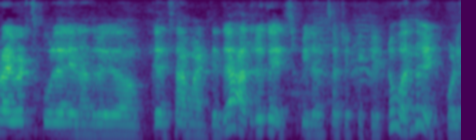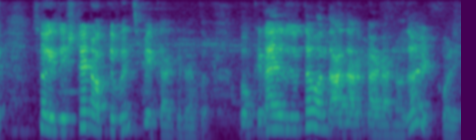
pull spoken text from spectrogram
ಪ್ರೈವೇಟ್ ಸ್ಕೂಲಲ್ಲಿ ಏನಾದರೂ ಕೆಲಸ ಮಾಡ್ತಿದ್ರೆ ಅದ್ರದ್ದು ಎಕ್ಸ್ಪೀರಿಯನ್ಸ್ ಸರ್ಟಿಫಿಕೇಟು ಒಂದು ಇಟ್ಕೊಳ್ಳಿ. ಸೊ ಇದಿಷ್ಟೇ ಡಾಕ್ಯುಮೆಂಟ್ಸ್ ಬೇಕಾಗಿರೋದು. ಓಕೆನಾ ಇದ್ರ ಜೊತೆ ಒಂದು ಆಧಾರ್ ಕಾರ್ಡ್ ಅನ್ನೋದು ಇಟ್ಕೊಳ್ಳಿ.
